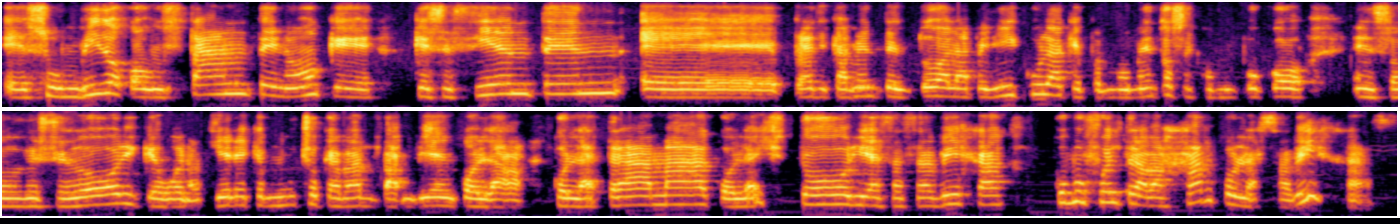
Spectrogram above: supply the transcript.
eh, zumbido constante, ¿no? Que, que se sienten eh, prácticamente en toda la película, que por momentos es como un poco ensordecedor y que bueno, tiene que mucho que ver también con la, con la trama, con la historia, esas abejas. ¿Cómo fue el trabajar con las abejas?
